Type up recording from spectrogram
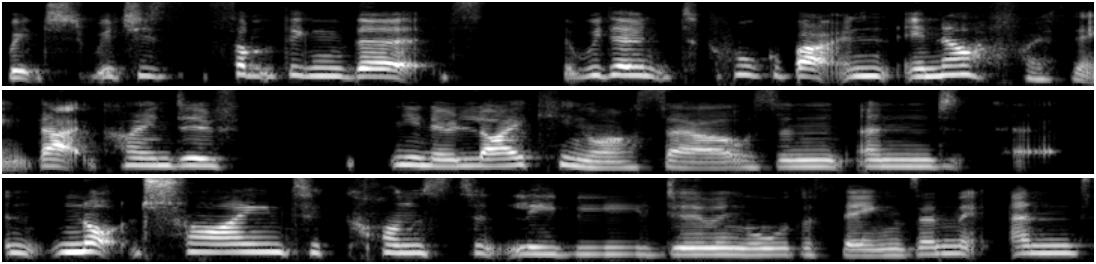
which which is something that that we don't talk about in, enough. I think that kind of you know liking ourselves and and uh, not trying to constantly be doing all the things and and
